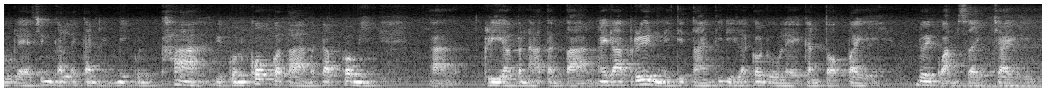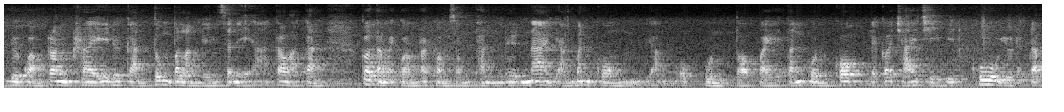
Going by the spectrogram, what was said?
ดูแล ซึ่งกันและกันอย่างมีคุณค่าหรือคนคบก็ตามนะครับ ก็มีเคลียร์ปัญหาต่างๆ ให้ราบรื่นในทิศทางที่ดีแล้วก็ดูแลกันต่อไป ด้วยความใส่ใจ ด้วยความกลั้งใคร้ด้วยการตุ้มพลังแห่งเสน่หาเข้าหากัน ก็ทำให้ความรักความสัมพันธ์เดินหน้าอย่างมั่นคงอย่างอบอุ่นต่อไปทั้งคนคบและก็ใช้ชีวิตคู่อยู่นะครับ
